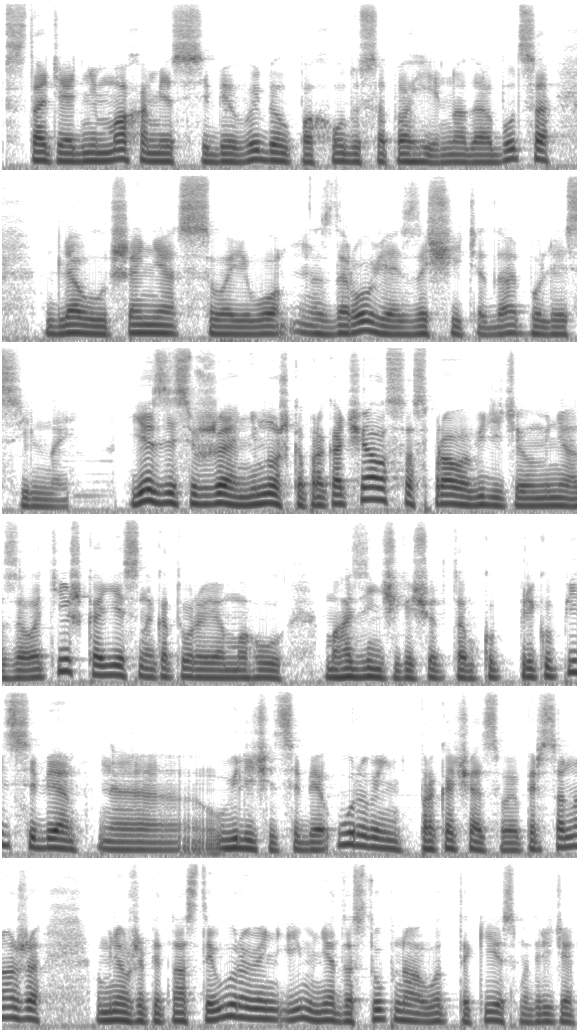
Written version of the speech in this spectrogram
Кстати, одним махом я себе выбил по ходу сапоги. Надо обуться для улучшения своего здоровья и защиты, да, более сильной. Я здесь уже немножко прокачался. Справа, видите, у меня золотишко есть, на которое я могу в магазинчике что-то там прикупить себе, э, увеличить себе уровень, прокачать своего персонажа. У меня уже 15 уровень, и мне доступно вот такие, смотрите,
